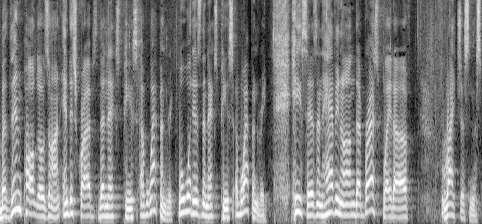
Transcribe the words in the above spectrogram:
But then Paul goes on and describes the next piece of weaponry. Well, what is the next piece of weaponry? He says, and having on the breastplate of righteousness.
